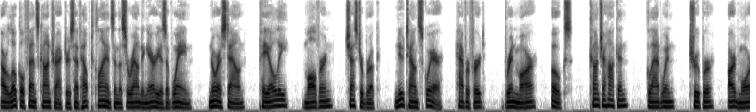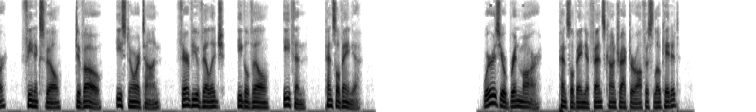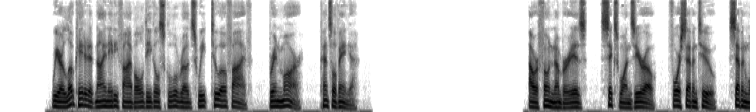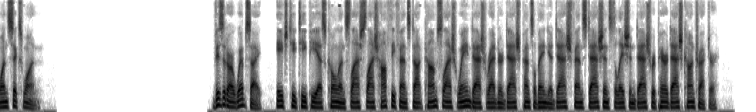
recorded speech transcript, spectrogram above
Our local fence contractors have helped clients in the surrounding areas of Wayne, Norristown, Paoli, Malvern, Chesterbrook, Newtown Square, Haverford, Bryn Mawr, Oaks, Conshohocken, Gladwyne, Trooper, Ardmore, Phoenixville, DeVoe, East Norriton, Fairview Village, Eagleville, Ethan, Pennsylvania. Where is your Bryn Mawr, Pennsylvania fence contractor office located? We are located at 985 Old Eagle School Road, Suite 205, Bryn Mawr, Pennsylvania. Our phone number is 610 472 7161. Visit our website https colon slash slash hoffthefence.com slash wayne radnor pennsylvania fence installation repair contractor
